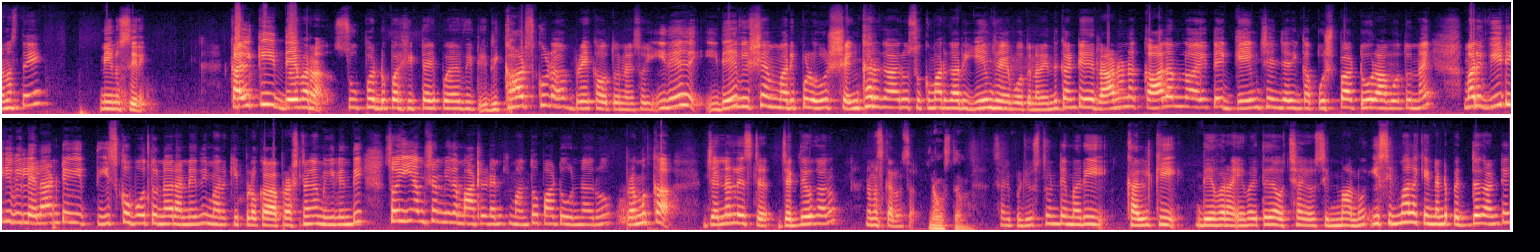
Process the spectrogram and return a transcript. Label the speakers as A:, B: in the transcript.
A: నమస్తే నేను సిరి. కల్కి దేవర సూపర్ డూపర్ హిట్ అయిపోయే వీటి రికార్డ్స్ కూడా బ్రేక్ అవుతున్నాయి. సో ఇదే ఇదే విషయం మరి ఇప్పుడు శంకర్ గారు సుకుమార్ గారు ఏం చేయబోతున్నారు? ఎందుకంటే రానున్న కాలంలో అయితే గేమ్ చేంజర్ ఇంకా పుష్ప టూ రాబోతున్నాయి. మరి వీటికి వీళ్ళు ఎలాంటివి తీసుకోబోతున్నారు అనేది మనకి ఇప్పుడు ఒక ప్రశ్నగా మిగిలింది. సో ఈ అంశం మీద మాట్లాడడానికి మనతో పాటు ఉన్నారు ప్రముఖ జర్నలిస్ట్ జగదేవ్ గారు. నమస్కారం సార్
B: నమస్తే.
A: సార్ ఇప్పుడు చూస్తుంటే మరి కల్కి దేవర ఏవైతే వచ్చాయో సినిమాలు ఈ సినిమాలకి ఏంటంటే పెద్దగా అంటే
